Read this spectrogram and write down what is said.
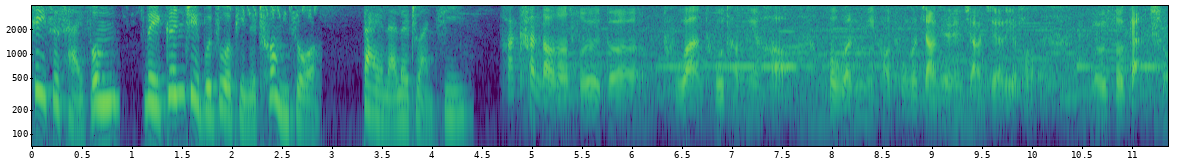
这次采风为《根》这部作品的创作带来了转机。他看到的所有的图案、图腾也好，或文明也好，通过讲解员讲解了以后，有所感受。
